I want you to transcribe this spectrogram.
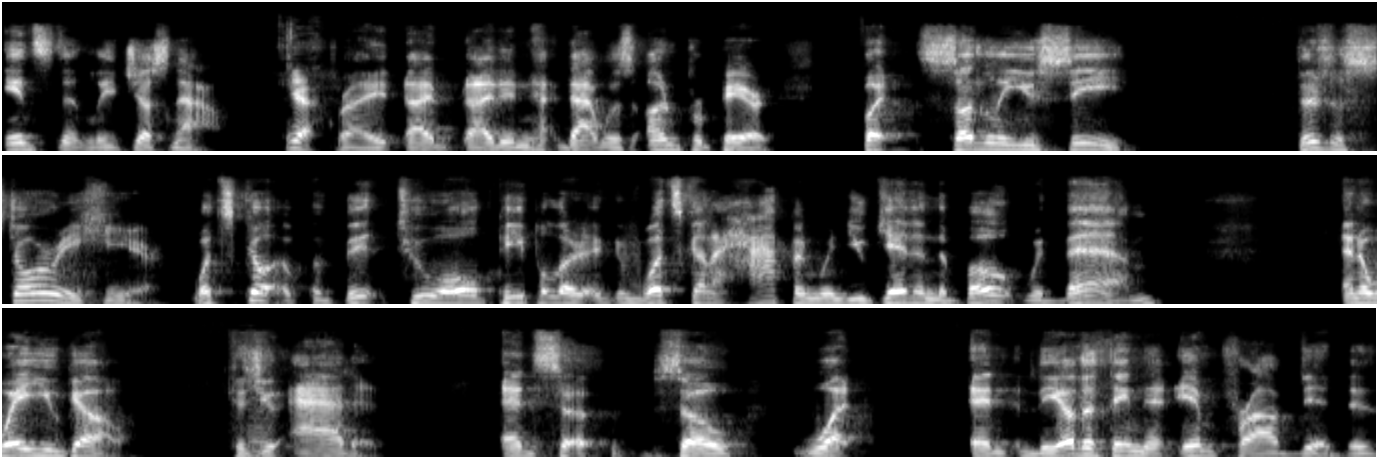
instantly just now. Yeah. Right. I, I didn't, that was unprepared. But suddenly you see there's a story here. What's go two old people are what's going to happen when you get in the boat with them and away you go because you mm-hmm. added. And so, so what, and the other thing that improv did, the,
